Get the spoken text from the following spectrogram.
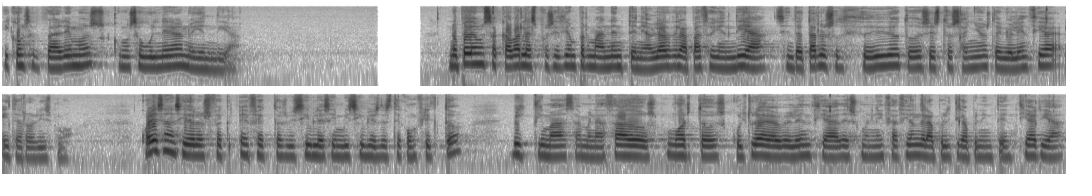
y constataremos cómo se vulneran hoy en día. No podemos acabar la exposición permanente ni hablar de la paz hoy en día sin tratar lo sucedido todos estos años de violencia y terrorismo. ¿Cuáles han sido los efectos visibles e invisibles de este conflicto? Víctimas, amenazados, muertos, cultura de la violencia, deshumanización de la política penitenciaria.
